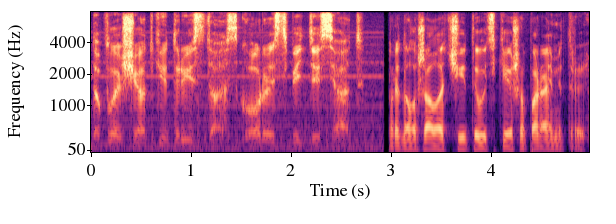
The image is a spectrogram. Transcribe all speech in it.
«До площадки 300, скорость 50», — продолжал отчитывать Кеша параметры.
